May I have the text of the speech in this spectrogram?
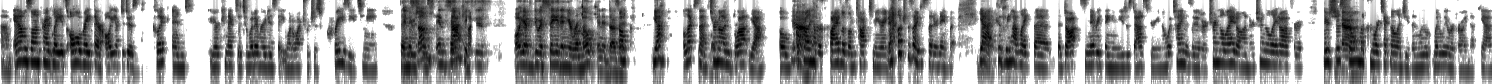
um, amazon prime. Like it's all right there. All you have to do is click and you're connected to whatever it is that you want to watch, which is crazy to me. That in there's some in some cases, much. all you have to do is say it in your remote and it does oh, it. Yeah, Alexa, turn on blah. Yeah. Oh, yeah. I'll probably have like five of them talk to me right now because I just said her name. But yeah, because right. we have like the the dots and everything, and you just ask her, you know, what time is it, or turn the light on, or turn the light off, or there's just yeah. so much more technology than we when we were growing up. Yeah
